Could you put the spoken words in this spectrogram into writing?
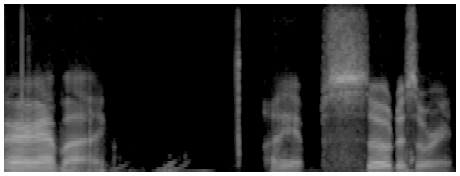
Where am I? I am so disoriented.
